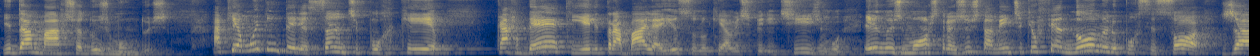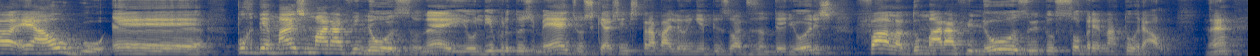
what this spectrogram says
e da marcha dos mundos. Aqui é muito interessante porque Kardec, ele trabalha isso no que é o espiritismo, ele nos mostra justamente que o fenômeno por si só já é algo é, por demais maravilhoso, né? E o livro dos médiuns que a gente trabalhou em episódios anteriores fala do maravilhoso e do sobrenatural, né?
